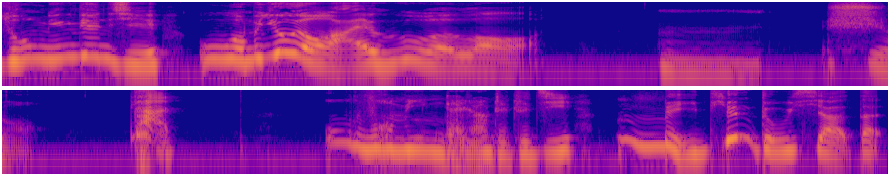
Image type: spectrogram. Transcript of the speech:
从明天起我们又要挨饿了。嗯，是哦。蛋，我们应该让这只鸡每天都下蛋。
